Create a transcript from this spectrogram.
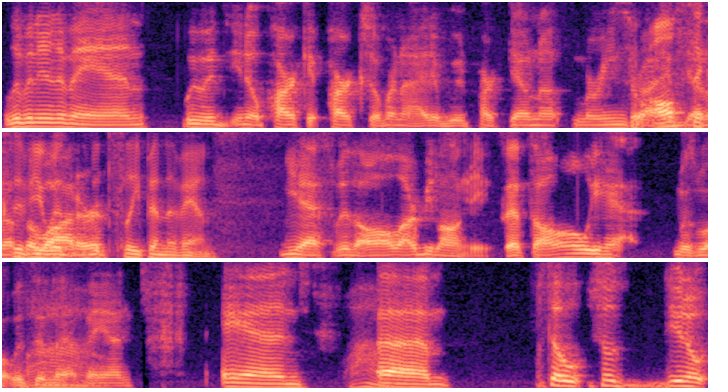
living in a van. We would, you know, park at parks overnight, and we would park down a Marine so Drive. all six of you would, would, sleep in the van. Yes, with all our belongings. That's all we had. was what was in that van, and Wow. um, so so you know,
